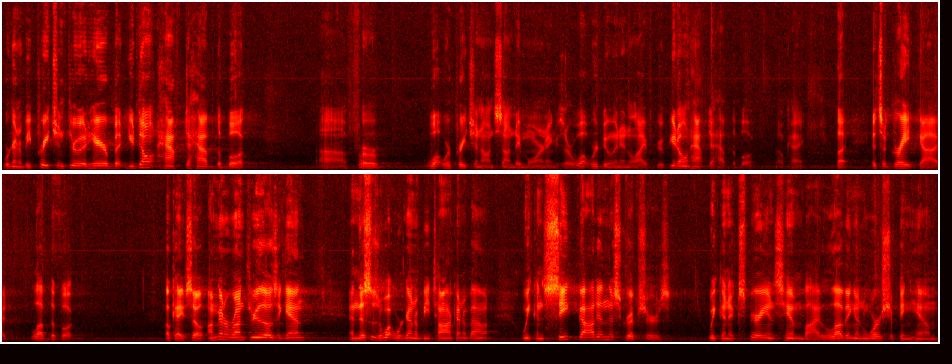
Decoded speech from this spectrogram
We're going to be preaching through it here, but you don't have to have the book uh, for what we're preaching on Sunday mornings or what we're doing in life group. You don't have to have the book, okay? But it's a great guide. Love the book. Okay, so I'm going to run through those again. And this is what we're going to be talking about. We can seek God in the scriptures, we can experience Him by loving and worshiping Him,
